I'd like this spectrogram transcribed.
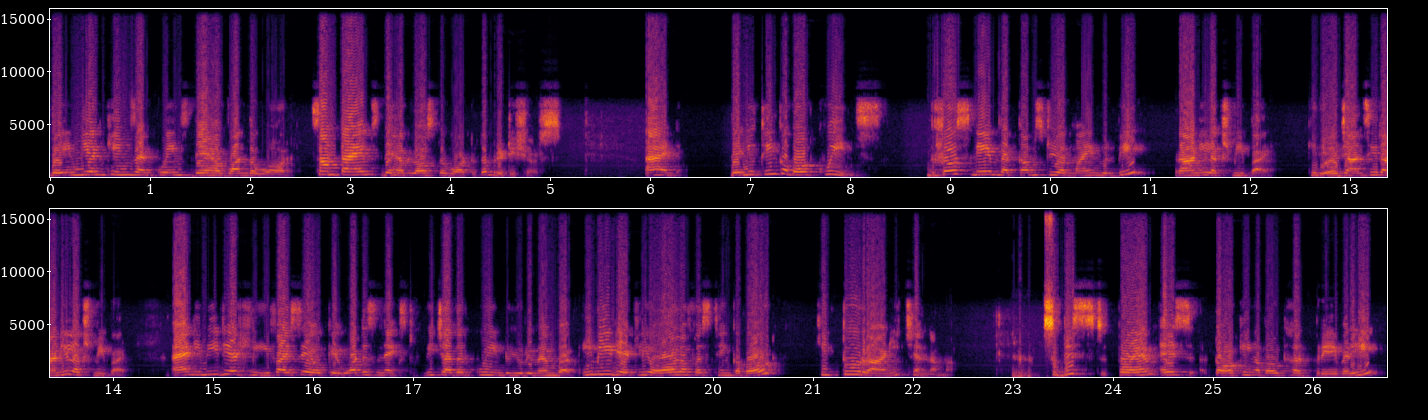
the Indian kings and queens they have won the war. Sometimes they have lost the war to the Britishers. And when you think about queens, the first name that comes to your mind will be Rani Lakshmi Bai, Jhansi Rani Lakshmi Bai. And immediately, if I say, okay, what is next? Which other queen do you remember? Immediately, all of us think about Kittur Rani Chennamma. So, this poem is talking about her bravery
